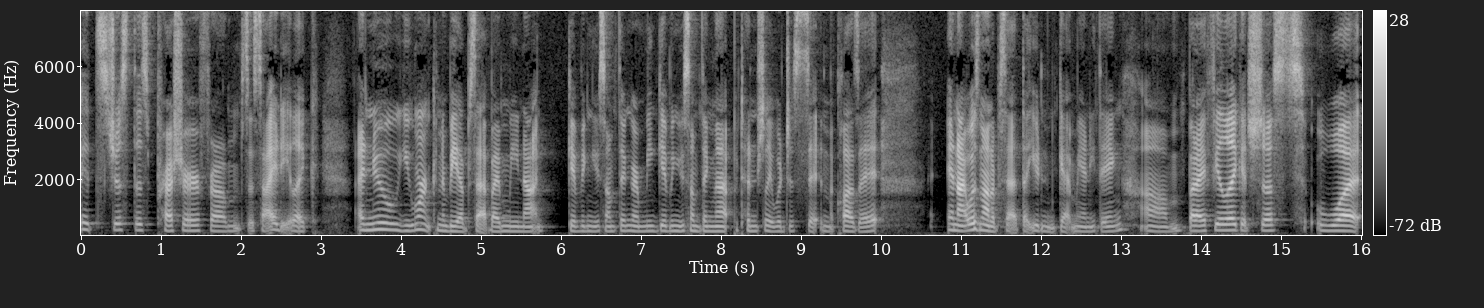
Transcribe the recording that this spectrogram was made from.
it's just this pressure from society. Like I knew you weren't going to be upset by me not giving you something or me giving you something that potentially would just sit in the closet. And I was not upset that you didn't get me anything. Um, but I feel like it's just what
